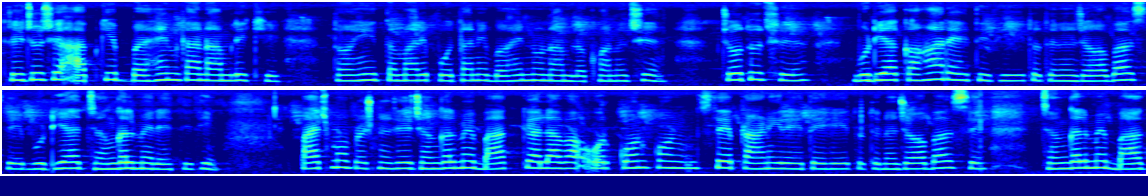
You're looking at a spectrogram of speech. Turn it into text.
ત્રીજું છે, આપકી બહેન કા નામ લખીએ, તો અહીં તમારી પોતાની બહેનનું નામ લખવાનું છે. ચોથું છે, બુઢિયા કહાં રહેતી थी તો તેનો જવાબ આવશે, બુઢિયા જંગલ મેં રહેતી थी પાંચમો પ્રશ્ન છે, જંગલ મેં બાઘ કે અલાવા ઓર કોણ કોણ સે પ્રાણી રહેતે હે? તો તેનો જવાબ આવશે, જંગલ મેં બાઘ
